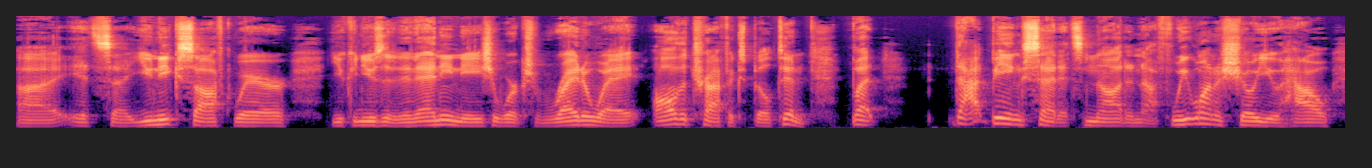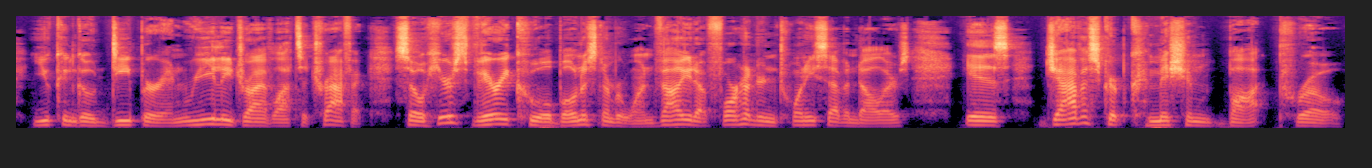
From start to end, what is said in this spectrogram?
Uh, it's a unique software. You can use it in any niche. It works right away. All the traffic's built in. But that being said, it's not enough. We want to show you how you can go deeper and really drive lots of traffic. So here's very cool bonus number one, valued at $427, is JavaScript Commission Bot Pro.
